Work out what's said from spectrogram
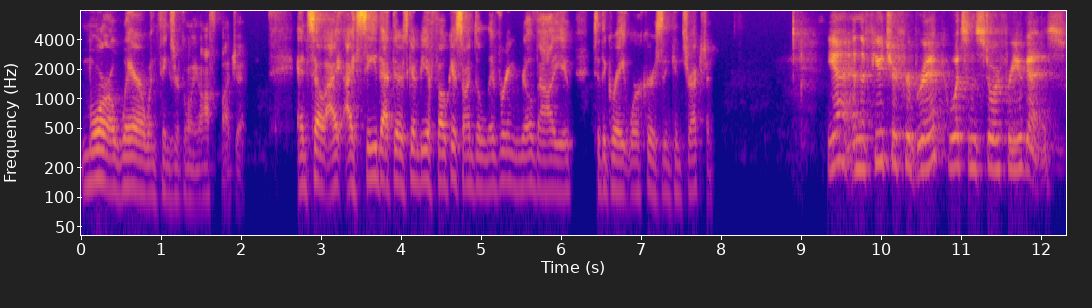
more aware when things are going off budget and so I, I see that there's going to be a focus on delivering real value to the great workers in construction. Yeah, and the future for Briq, what's in store for you guys?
